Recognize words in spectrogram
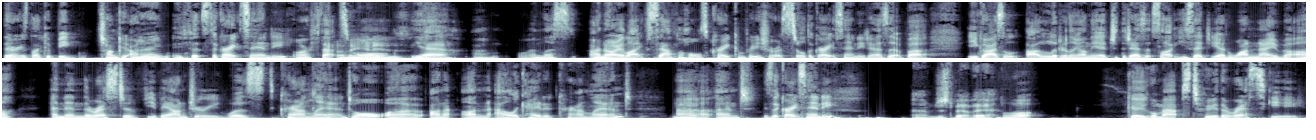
there is like a big chunk of, I don't know if it's the Great Sandy or if that's I think it more. is. Yeah. Um, unless I know like south of Halls Creek, I'm pretty sure it's still the Great Sandy Desert, but you guys are, are literally on the edge of the desert. So like you said, you had one neighbor and then the rest of your boundary was crown land or, uh, un- unallocated crown land. Uh, and is it Great Sandy? Um, just about there. What? Google Maps to the rescue.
